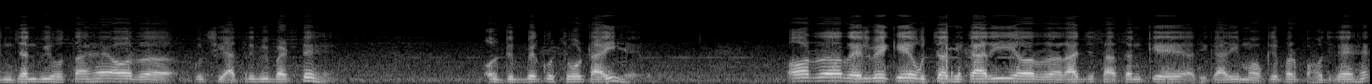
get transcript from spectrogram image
इंजन भी होता है और अ, कुछ यात्री भी बैठते हैं उस डिब्बे को चोट आई है और अ, रेलवे के उच्च अधिकारी और राज्य शासन के अधिकारी मौके पर पहुंच गए हैं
